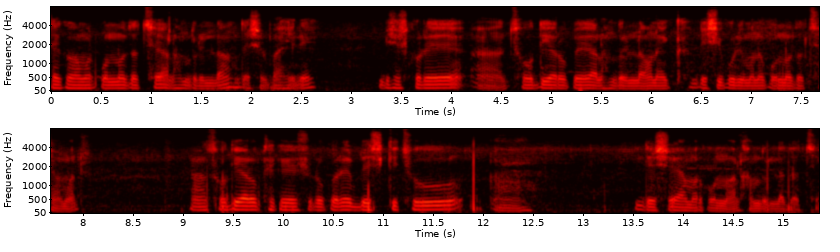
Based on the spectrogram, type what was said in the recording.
থেকেও আমার পণ্য যাচ্ছে, আলহামদুলিল্লাহ, দেশের বাইরে বিশেষ করে সৌদি আরবে আলহামদুলিল্লাহ অনেক বেশি পরিমাণে পণ্য যাচ্ছে আমার। সৌদি আরব থেকে শুরু করে বেশ কিছু দেশে আমার পণ্য আলহামদুলিল্লাহ যাচ্ছে।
